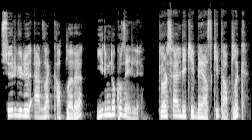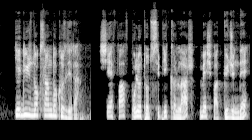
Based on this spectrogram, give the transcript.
Sürgülü erzak kapları 29.50. Görseldeki beyaz kitaplık 799 lira. Şeffaf Bluetooth speakerlar 5 watt gücünde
